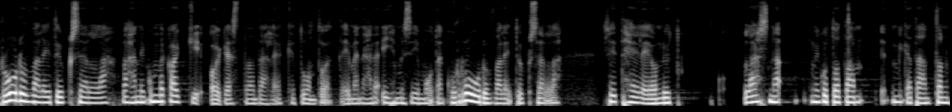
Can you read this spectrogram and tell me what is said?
ruudun välityksellä, vähän niin kuin me kaikki oikeastaan tällä hetkellä tuntuu, että ei me nähdä ihmisiä muuten kuin ruudun välityksellä. Sitten heillä on nyt läsnä, niin kuin tota, mikä tämä on,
